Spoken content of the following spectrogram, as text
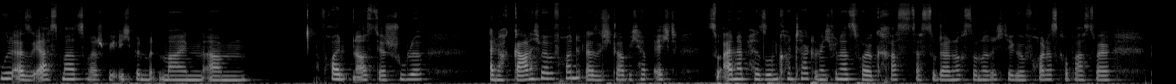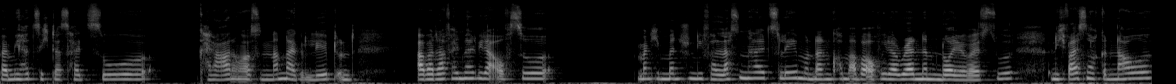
cool. Also erstmal zum Beispiel, ich bin mit meinen ähm, Freunden aus der Schule einfach gar nicht mehr befreundet. Also ich glaube, ich habe echt zu einer Person Kontakt und ich finde das voll krass, dass du da noch so eine richtige Freundesgruppe hast, weil bei mir hat sich das halt so, keine Ahnung, auseinandergelebt und aber da fällt mir halt wieder auf, so, manche Menschen, die verlassen halt das Leben und dann kommen aber auch wieder random neue, weißt du? Und ich weiß noch genau,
